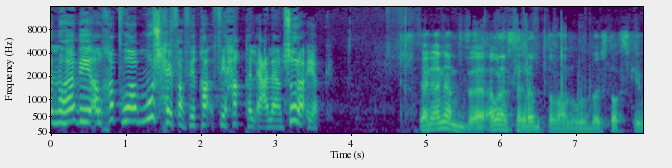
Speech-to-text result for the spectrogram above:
أنه هذه الخطوة مجحفة في في حق الإعلام. شو رأيك؟ يعني أنا اولا استغربت طبعا ودوستوفسكي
